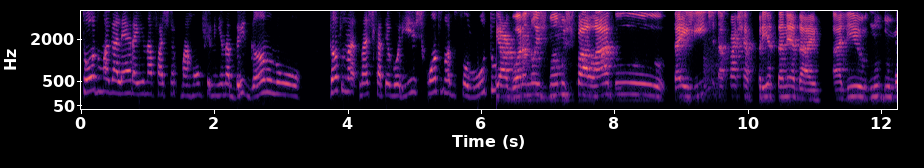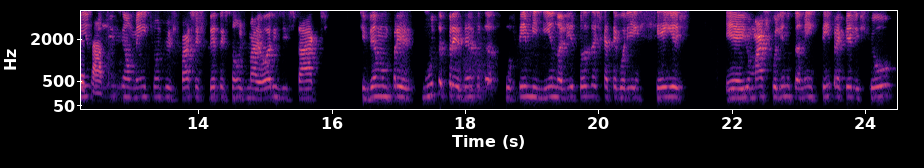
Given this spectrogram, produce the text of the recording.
toda uma galera aí na faixa marrom feminina brigando no, tanto na, nas categorias quanto no absoluto. E agora nós vamos falar do, da elite da faixa preta, né, Dai? Ali no domingo, realmente, onde os faixas pretas são os maiores destaques tivemos pre muita presença do feminino ali, todas as categorias cheias, e o masculino também sempre aquele show.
